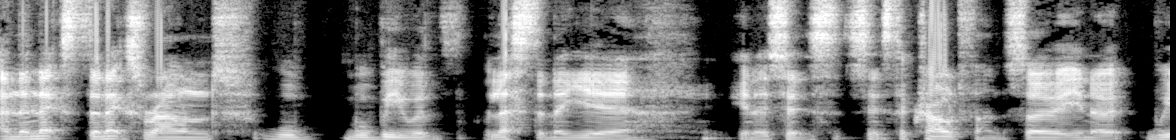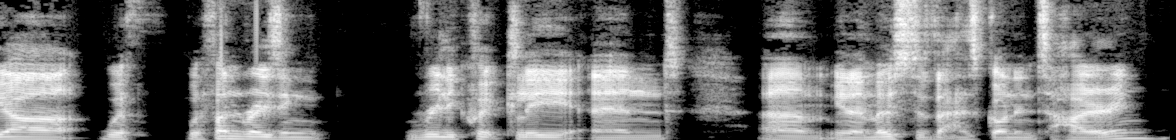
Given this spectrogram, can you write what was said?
and the next the next round will will be with less than a year, you know, since since the crowdfund. So you know, we are we're we're fundraising really quickly and um, you know, most of that has gone into hiring.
